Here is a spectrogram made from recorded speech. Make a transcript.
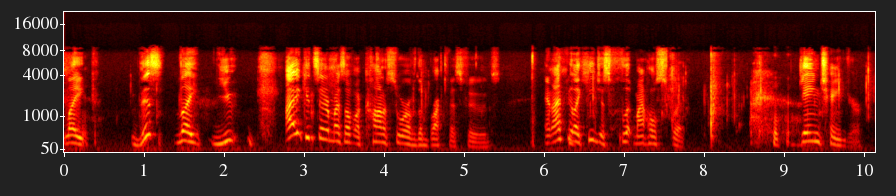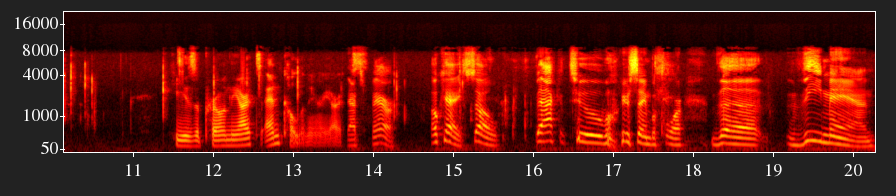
Like this like you I consider myself a connoisseur of the breakfast foods. And I feel like he just flipped my whole script. Game changer. he is a pro in the arts and culinary arts. That's fair. Okay, so back to what we were saying before. The the man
